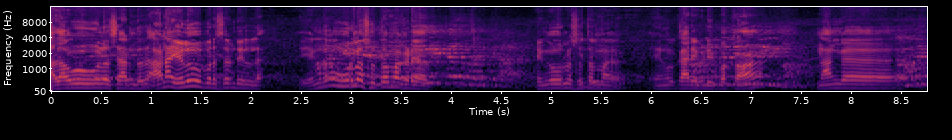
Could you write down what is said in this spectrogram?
அது அவங்கள சார்ந்தது. ஆனால் எழுபது பர்சன்ட் இல்லை. எங்கள் ஊரில் சுத்தமாக கிடையாது. எங்கள் ஊரில் சுத்தமாக எங்கள் காரைக்குடி பக்கம். நாங்கள்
